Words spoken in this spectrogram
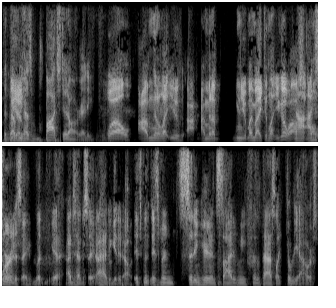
the we W have- has botched it already. Well, I'm gonna let you. I, I'm gonna mute my mic and let you go off. Nah, so I just worry. wanted to say, but yeah, I just had to say, I had to get it out. It's been it's been sitting here inside of me for the past like three hours.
